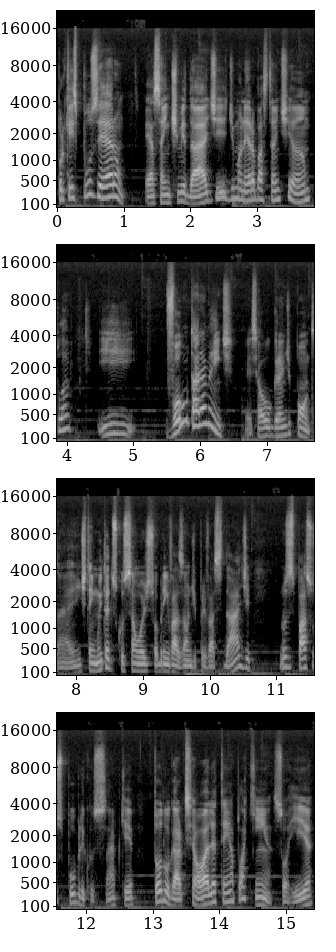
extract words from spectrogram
porque expuseram essa intimidade de maneira bastante ampla e voluntariamente. Esse é o grande ponto. Né? A gente tem muita discussão hoje sobre invasão de privacidade nos espaços públicos, né? porque todo lugar que você olha tem a plaquinha, sorria,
